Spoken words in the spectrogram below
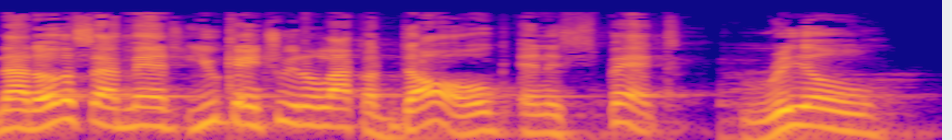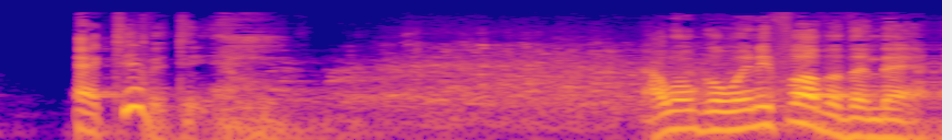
Now, the other side, man, you can't treat her like a dog and expect real activity. I won't go any further than that.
